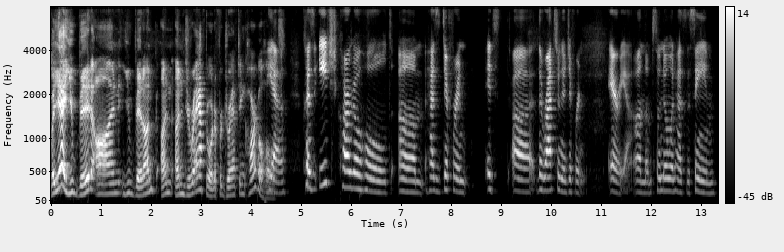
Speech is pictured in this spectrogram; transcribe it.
But yeah, you bid on you bid on, on on draft order for drafting cargo holds. Yeah, because each cargo hold um has different. It's uh the rats are in a different area on them, so no one has the same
